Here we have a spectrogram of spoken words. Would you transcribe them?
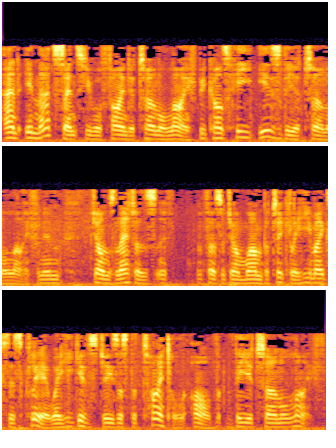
And in that sense, you will find eternal life because He is the eternal life. And in John's letters, 1 John 1 particularly, he makes this clear where he gives Jesus the title of the eternal life.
